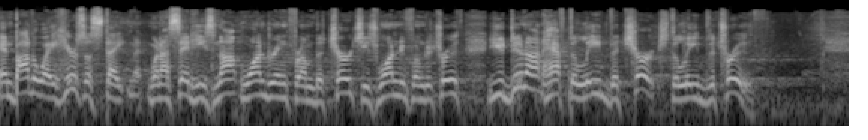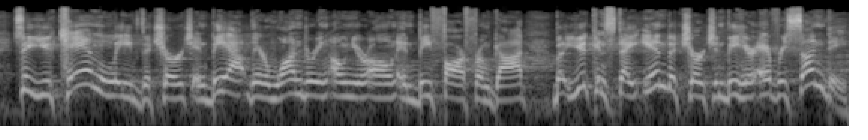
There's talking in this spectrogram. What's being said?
And by the way, here's a statement. When I said he's not wandering from the church, he's wandering from the truth, you do not have to leave the church to leave the truth. See, you can leave the church and be out there wandering on your own and be far from God, but you can stay in the church and be here every Sunday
